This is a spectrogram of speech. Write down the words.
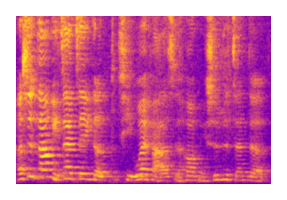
而是当你在这个体位法的时候，你是不是真的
